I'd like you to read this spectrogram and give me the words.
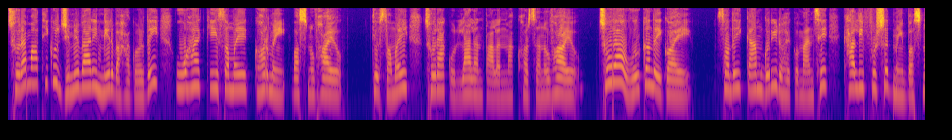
छोरामाथिको जिम्मेवारी निर्वाह गर्दै उहाँ केही समय घरमै बस्नुभयो। त्यो समय छोराको लालन पालनमा खर्चनुभयो। छोरा हुर्कँदै गए। सधैँ काम गरिरहेको मान्छे खाली फुर्सदमै बस्न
